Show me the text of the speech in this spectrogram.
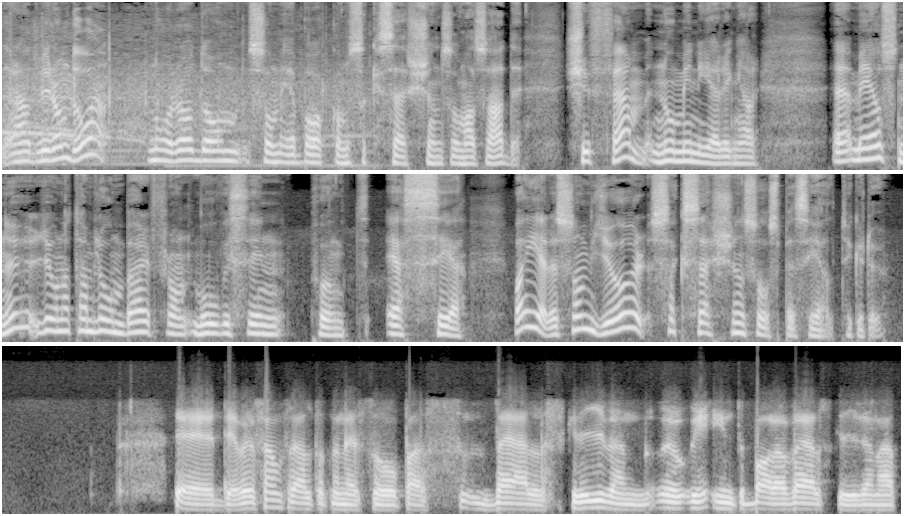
Där hade vi dem då, några av dem som är bakom Succession som alltså hade 25 nomineringar. Eh, Med oss nu Jonathan Blomberg från Moviesin.se. Vad är det som gör Succession så speciellt tycker du? Eh, Det är väl framförallt att den är så pass välskriven. Eh, inte bara välskriven att,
